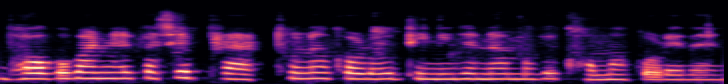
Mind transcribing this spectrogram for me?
ভগবানের কাছে প্রার্থনা করো, তিনি যেন আমাকে ক্ষমা করে দেন।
